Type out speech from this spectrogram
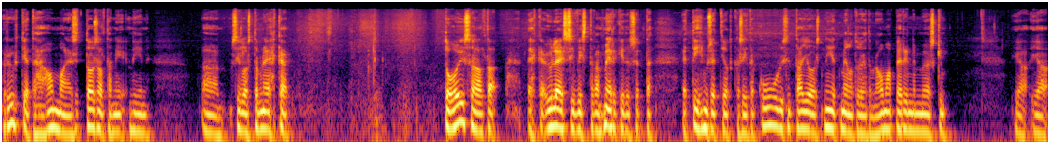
ryhtiä tähän hommaan. Ja sitten toisaalta niin, niin äh, silloin tämmöinen ehkä toisaalta ehkä yleissivistävä merkitys, että, että ihmiset, jotka siitä kuulisi, tajoisivat niin, että meillä on tosiaan tämmöinen oma perinne myöskin ja, ja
